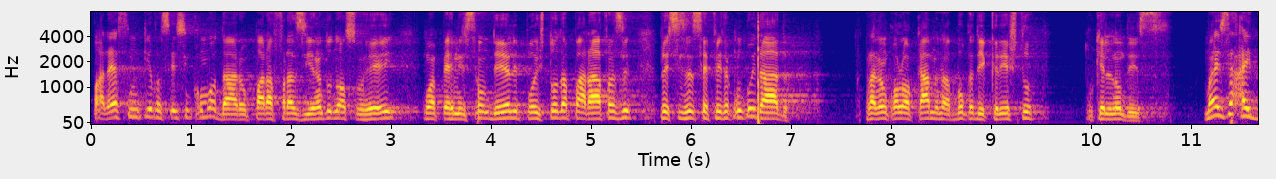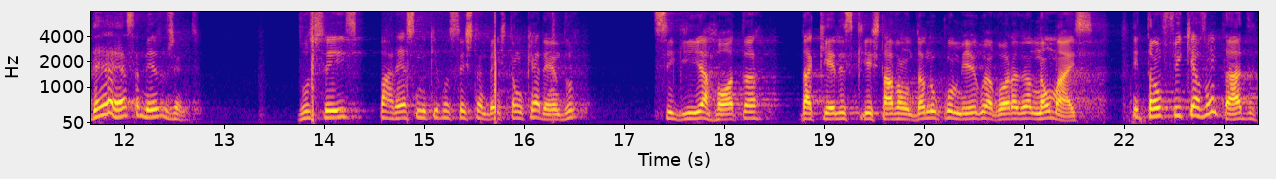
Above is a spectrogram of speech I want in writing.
Parece-me que vocês se incomodaram, parafraseando o nosso rei, com a permissão dele, pois toda paráfrase precisa ser feita com cuidado, para não colocarmos na boca de Cristo o que ele não disse. Mas a ideia é essa mesmo, gente. Vocês, parece-me que vocês também estão querendo seguir a rota daqueles que estavam andando comigo, agora não mais. Então fique à vontade.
